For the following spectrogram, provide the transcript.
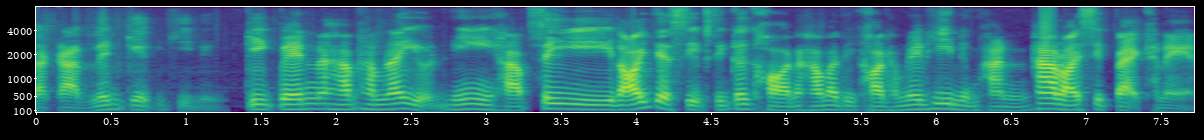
จากการเล่นเกมอีกทีหนึ่ง Geekbench นะครับทำได้อยู่นี่ครับ 470 Single Core นะครับ Multi Core ทำได้ที่ 1,518 คะแนน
